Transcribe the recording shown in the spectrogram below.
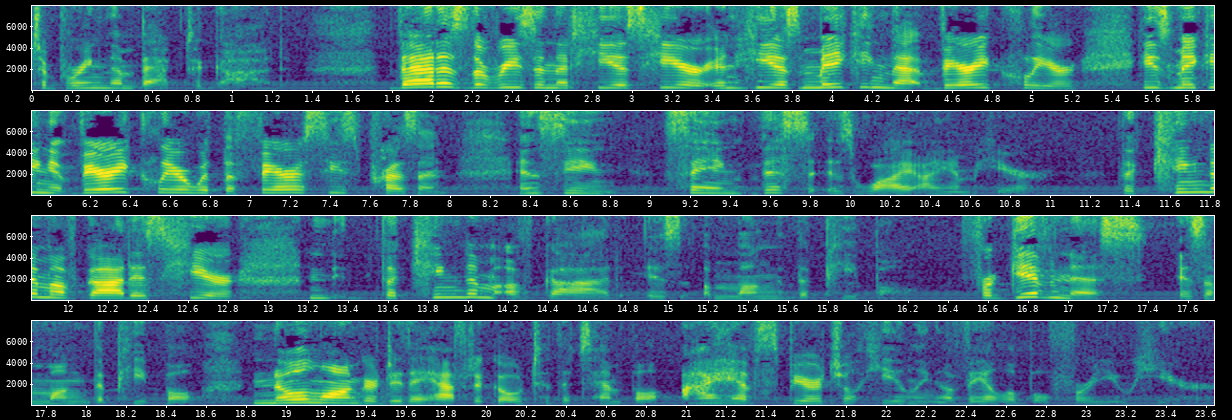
to bring them back to God. That is the reason that he is here, and he is making that very clear. He's making it very clear with the Pharisees present and seeing, saying, This is why I am here. The kingdom of God is here. The kingdom of God is among the people. Forgiveness is among the people. No longer do they have to go to the temple. I have spiritual healing available for you here.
